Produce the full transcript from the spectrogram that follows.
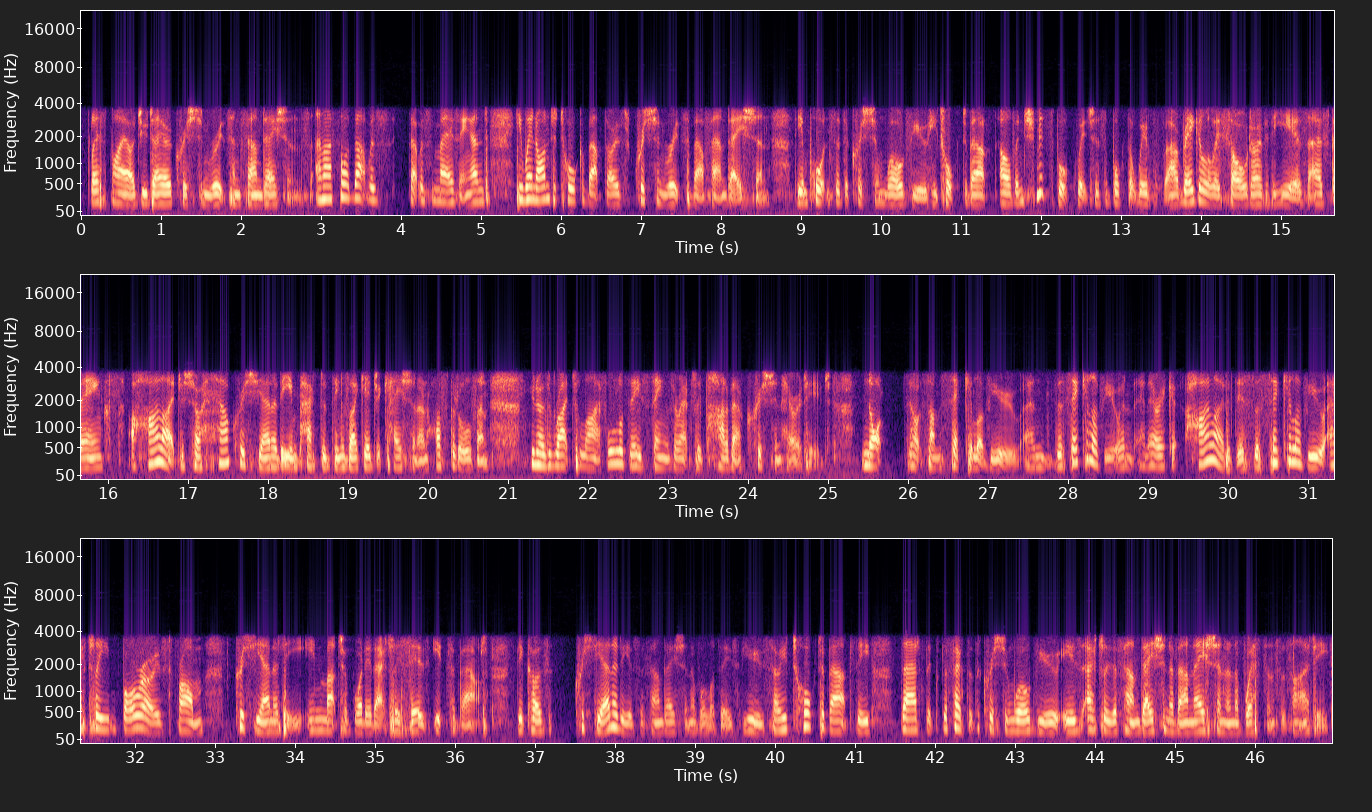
blessed by our Judeo Christian roots and foundations. And I thought that was that was amazing. And he went on to talk about those Christian roots of our foundation, the importance of the Christian worldview. He talked about Alvin Schmidt's book, which is a book that we've uh, regularly sold over the years as being a highlight to show how Christianity impacted things like education and hospitals and, you know, the right to life. All of these things are actually part of our Christian heritage, not some secular view. And the secular view, and, and Eric highlighted this, the secular view actually borrows from Christianity in much of what it actually says it's about, because Christianity is the foundation of all of these views. So he talked about the that the, the fact that the Christian worldview is actually the foundation of our nation and of Western society,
